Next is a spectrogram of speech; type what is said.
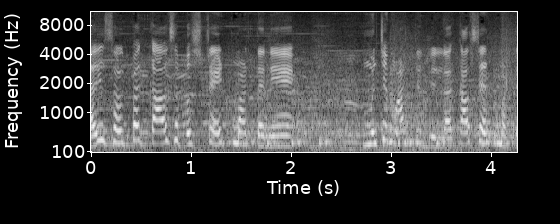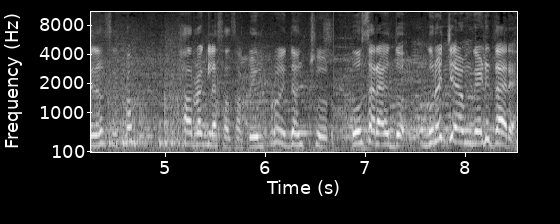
ಅಲ್ಲಿ ಸ್ವಲ್ಪ ಕಾಲು ಸ್ವಲ್ಪ ಸ್ಟ್ರೈಟ್ ಮಾಡ್ತಾನೆ. ಮುಂಚೆ ಮಾಡ್ತಿರ್ಲಿಲ್ಲ, ಕಾಲು ಸ್ಟ್ರೈಟ್ ಮಾಡ್ತಾನೆ ಸ್ವಲ್ಪ ಪರವಾಗಿಲ್ಲ ಸರ್ ಸ್ವಲ್ಪ ಇಂಪ್ರೂವ್ ಇದೊಂದು ಚೂರು ಹ್ಞೂ ಸರ್ ಅದು ಗುರುಜಿ ನಮ್ಗೆ ಹೇಳಿದ್ದಾರೆ.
